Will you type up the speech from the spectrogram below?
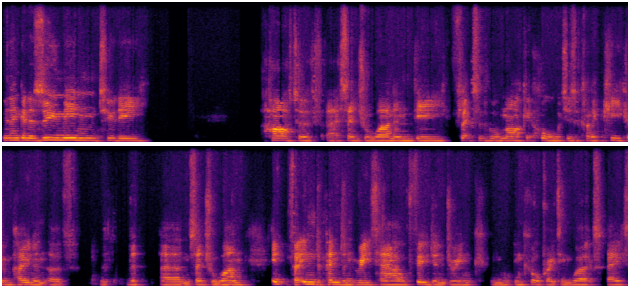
We're then going to zoom in to the heart of uh, Central One and the flexible market hall, which is a kind of key component of the, the um, Central One in, for independent retail, food and drink, and incorporating workspace.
